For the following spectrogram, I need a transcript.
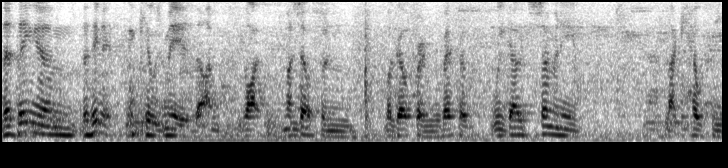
The thing, um, the thing that, that kills me is that I'm like myself and my girlfriend Rebecca. We go to so many like healthy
